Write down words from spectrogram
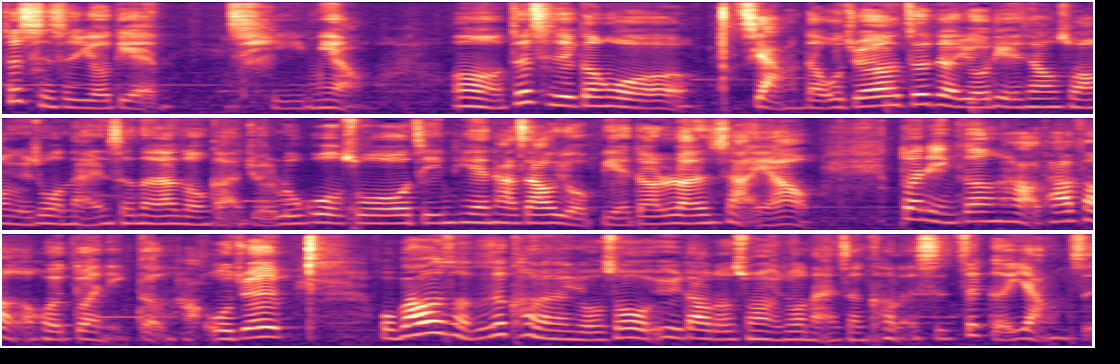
这其实有点奇妙。嗯，这其实跟我讲的，我觉得真的有点像双鱼座男生的那种感觉。如果说今天他知道有别的人想要对你更好，他反而会对你更好。我觉得我不知道为什么，就是可能有时候遇到的双鱼座男生可能是这个样子。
